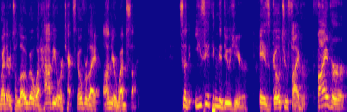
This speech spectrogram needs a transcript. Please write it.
whether it's a logo, what have you, or text overlay on your website. So the easy thing to do here is go to Fiverr. Fiverr,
